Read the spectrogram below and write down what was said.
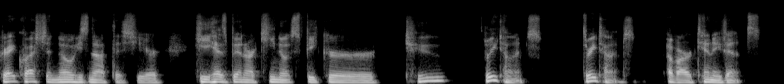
Great question. No, he's not this year. He has been our keynote speaker two, three times, three times of our 10 events.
